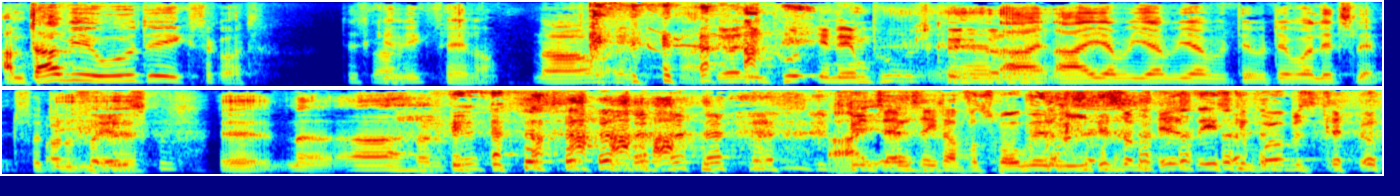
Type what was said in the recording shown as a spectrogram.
Jamen, der er vi ude, det er ikke så godt. Det skal vi ikke tale om. Nå, okay. Det var en, impu- en impulskøb. Eller nej, nej, jeg, jeg, jeg, det, det var lidt slemt. Fordi, Var du forelsket? Øh, øh, nej, ah, Fint ansigt har fortrukket en mine, som helst ikke skal prøve at beskrive.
